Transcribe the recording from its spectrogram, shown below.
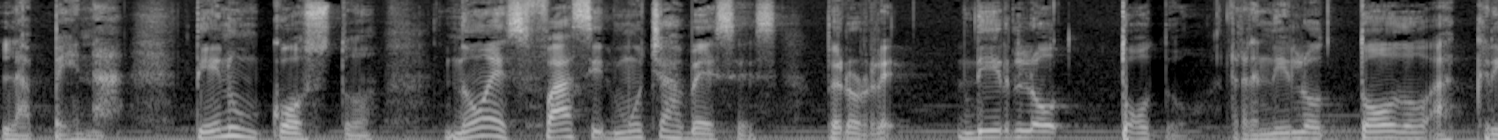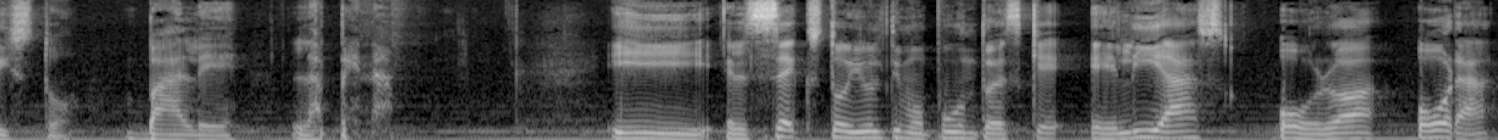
la pena. Tiene un costo. No es fácil muchas veces, pero rendirlo todo, rendirlo todo a Cristo vale la pena. Y el sexto y último punto es que Elías ora, ora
